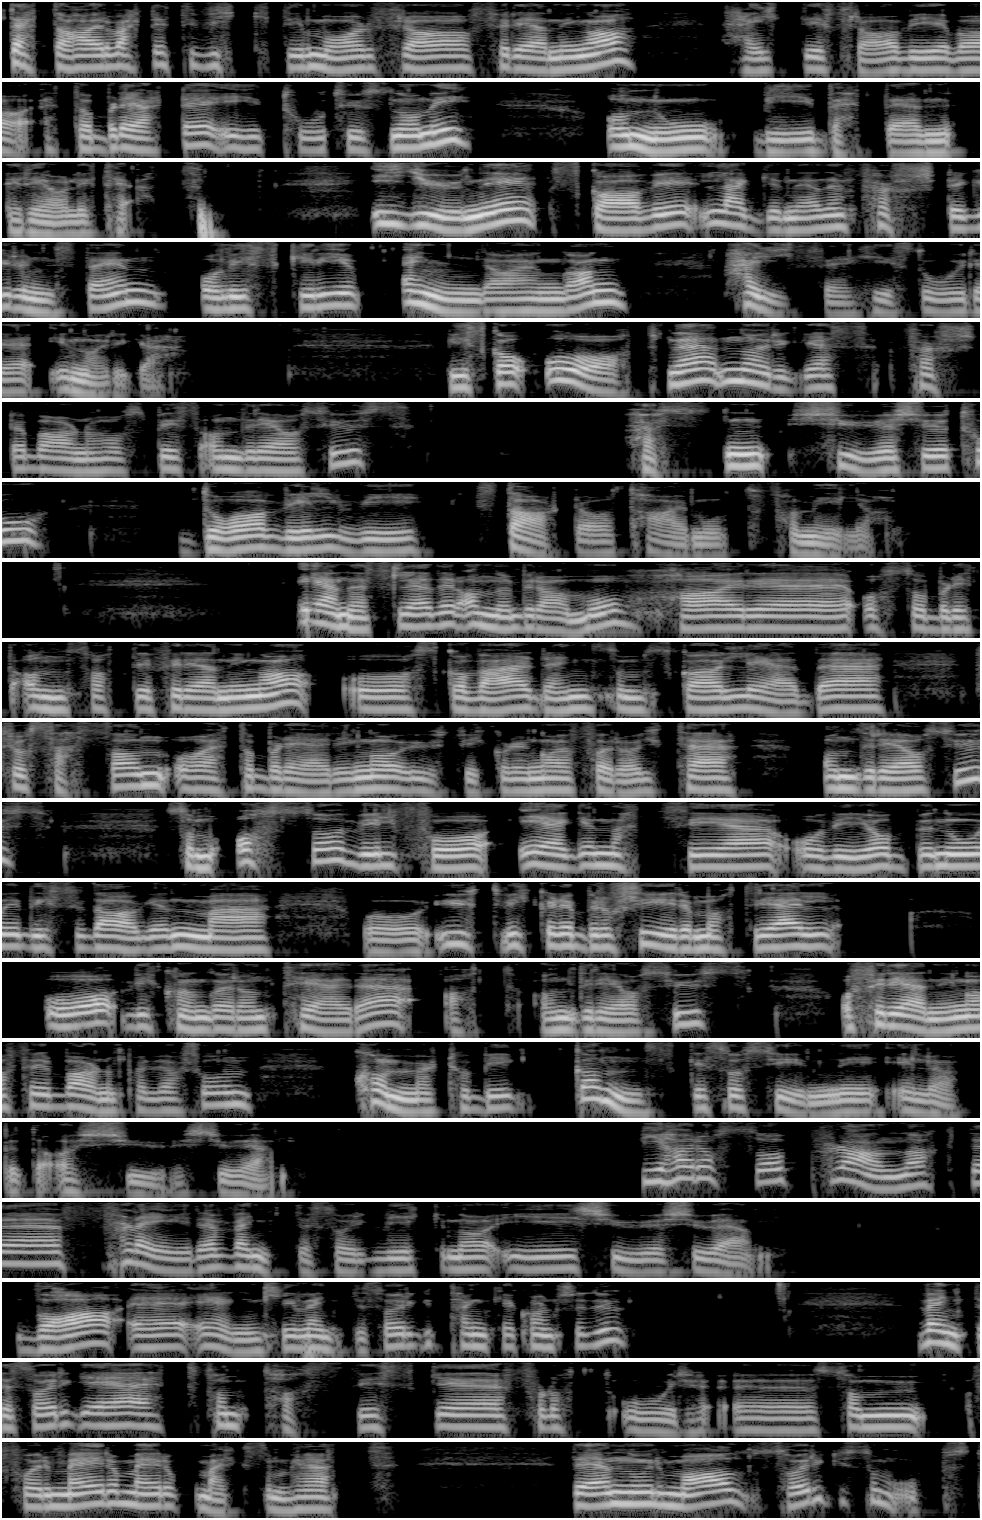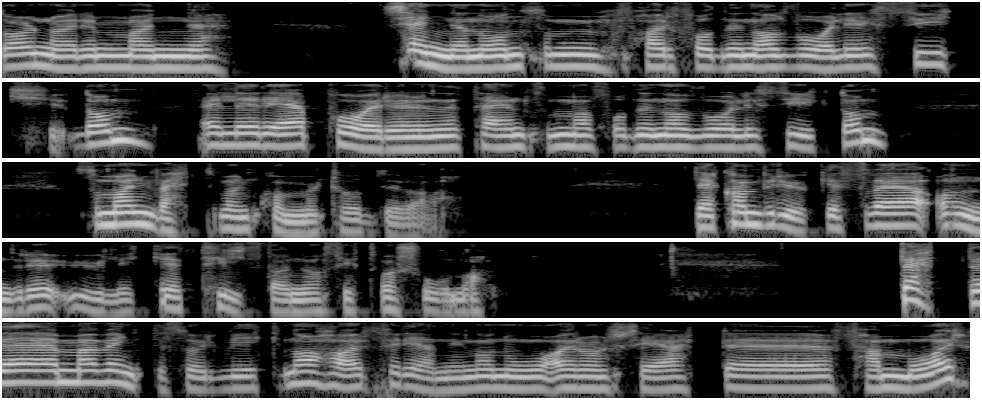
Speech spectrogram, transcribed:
Dette har vært et viktig mål fra foreninga helt ifra vi var etablerte i 2009, og nå blir dette en realitet. I juni skal vi legge ned den første grunnsteinen, og vi skriver enda en gang helsehistorie i Norge. Vi skal åpne Norges første barnehospice Andreas hus høsten 2022. Da vil vi starte å ta imot familier. Enhetsleder Anne Bramo har eh, også blitt ansatt i foreninga, og skal være den som skal lede prosessene og etablering og utviklinga i forhold til Andreas hus, som også vil få egen nettside. Og vi jobber nå i disse dagene med å utvikle brosjyremateriell. Og vi kan garantere at Andreas hus og Foreninga for barnepalliasjon kommer til å bli ganske så synlig i løpet av 2021. Vi har også planlagt eh, flere ventesorgvikener i 2021. Hva er egentlig ventesorg, tenker kanskje du? Ventesorg er et fantastisk eh, flott ord eh, som får mer og mer oppmerksomhet. Det er en normal sorg som oppstår når man kjenner noen som har fått en alvorlig sykdom, eller er pårørende til en som har fått en alvorlig sykdom, som man vet man kommer til å dø av. Det kan brukes ved andre ulike tilstander og situasjoner. Dette med ventesorgvikene har foreninga nå arrangert eh, fem år.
